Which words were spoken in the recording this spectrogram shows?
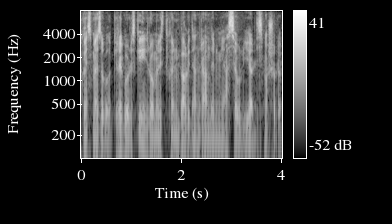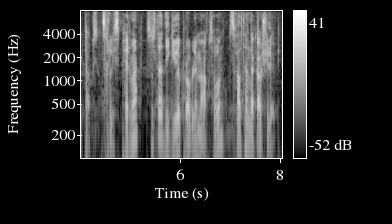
თქვენს მეზობელ გრეგორის კი, რომელიც თქვენი ბაღიდან რამდენიმე ასეული იარდის მოშორებით აქვს, ცხლის ფერმა, ზუსტად იგივე პრობლემა აქვს, ოღონ მსხალთან დაკავშირებით.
